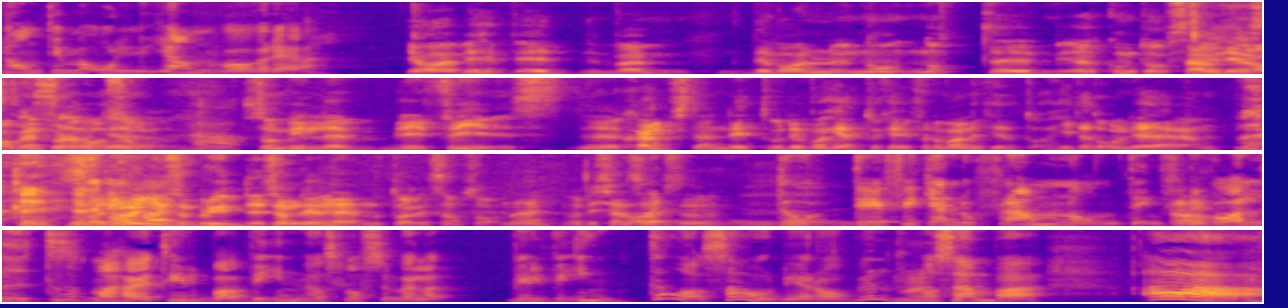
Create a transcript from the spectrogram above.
Någonting med oljan, vad var det? Ja, det det var, något, eh, jag kommer inte ihåg, Saudiarabien tror jag det var, som. Ja. som ville bli fri, eh, självständigt. Och det var helt okej för de hade inte hittat, hittat olja där än. Så det var ingen som brydde sig om det länet och liksom så. Nej, och det känns Och också... då, det fick ändå fram någonting. För Ja. det var lite så att man hör till bara, vi är inne och slåss emellan. Vill vi inte ha Saudiarabien? Och sen bara, ah!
